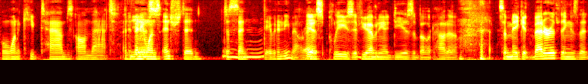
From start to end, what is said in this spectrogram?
we'll want to keep tabs on that. And if yes. anyone's interested, just mm-hmm. send David an email, right? Yes, please. If you have any ideas about how to to make it better, things that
